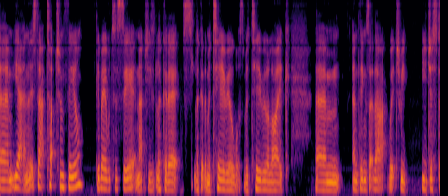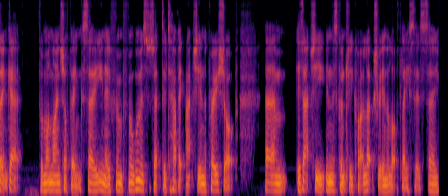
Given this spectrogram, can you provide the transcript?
um, yeah, and it's that touch and feel to be able to see it and actually look at it, look at the material, what's the material like, um, and things like that, which we you just don't get from online shopping. So you know, from from a woman's perspective, to have it actually in the pro shop um, is actually in this country quite a luxury in a lot of places. So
